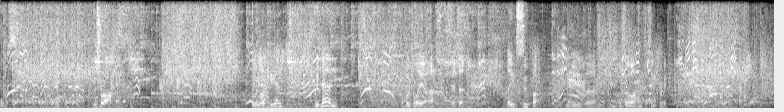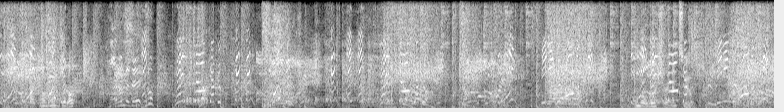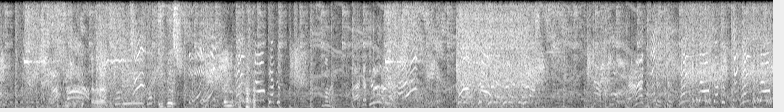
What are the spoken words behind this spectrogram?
Oops. Okay. Let's rock. Can we rock it again? We can! Unfortunately, uh, that uh, Blade Super is uh, not go 100% correct. I can't launch that up. I'm gonna launch that into Uh, Eat this! Dang it.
